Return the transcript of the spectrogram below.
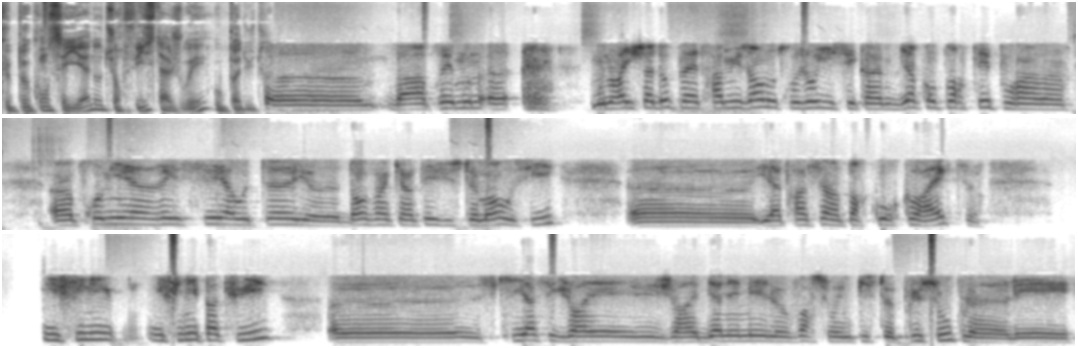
que peut conseiller à nos turfistes à jouer ou pas du tout? Euh, bah après Moon, euh, Moonrise Shadow peut être amusant. L'autre jour, il s'est quand même bien comporté pour un, premier essai à Hauteuil euh, dans un quintet justement aussi. Euh, il a tracé un parcours correct. Il finit, il finit pas cuit. Euh, ce qu'il y a, c'est que j'aurais, bien aimé le voir sur une piste plus souple. Les,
